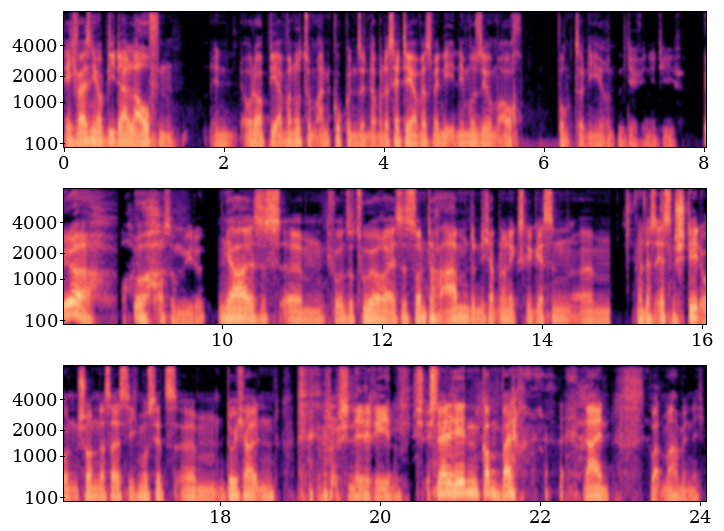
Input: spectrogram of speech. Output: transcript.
Ich weiß nicht, ob die da laufen in, oder ob die einfach nur zum Angucken sind. Aber das hätte ja was, wenn die in dem Museum auch funktionieren. Definitiv. Ja. Och, oh. bist auch so müde. Ja, es ist ähm, für unsere Zuhörer, es ist Sonntagabend und ich habe noch nichts gegessen. Ähm, und das Essen steht unten schon. Das heißt, ich muss jetzt ähm, durchhalten. Schnell reden. Sch schnell reden, komm, weiter. Nein, was machen wir nicht.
